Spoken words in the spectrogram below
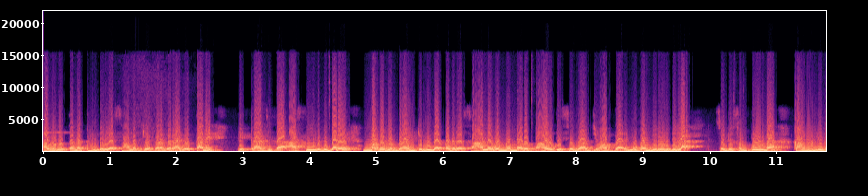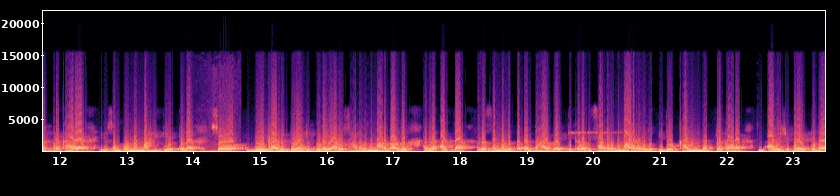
ಅವನು ತನ್ನ ತಂದೆಯ ಸಾಲಕ್ಕೆ ಹೊಣೆಗಾರಾಗಿರುತ್ತಾನೆ ಪಿತ್ರಾರ್ಜಿತ ಆಸ್ತಿ ಇಲ್ಲದಿದ್ದರೆ ಮಗನು ಬ್ಯಾಂಕಿನಿಂದ ಪಡೆದ ಸಾಲವನ್ನು ಮರುಪಾವತಿಸುವ ಜವಾಬ್ದಾರಿಯನ್ನು ಹೊಂದಿರುವುದಿಲ್ಲ. ಸೊ ಇದು ಸಂಪೂರ್ಣ ಕಾನೂನಿನ ಪ್ರಕಾರ ಇದು ಸಂಪೂರ್ಣ ಮಾಹಿತಿ ಇರ್ತದೆ. ಸೊ ಬೇಕಾಬಿಟ್ಟಿಯಾಗಿ ಕೂಡ ಯಾರು ಸಾಲವನ್ನು ಮಾಡಬಾರದು. ಅದರ ಅರ್ಥ ಅದರ ಸಂಬಂಧಪಟ್ಟಂತಹ ವೈಯಕ್ತಿಕವಾಗಿ ಸಾಲವನ್ನು ಮಾಡಬಹುದು. ಇದು ಕಾನೂನಿನ ಪ್ರಕಾರ ಆದೇಶ ಕೂಡ ಇರ್ತದೆ.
